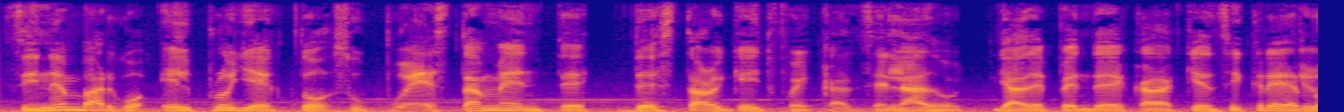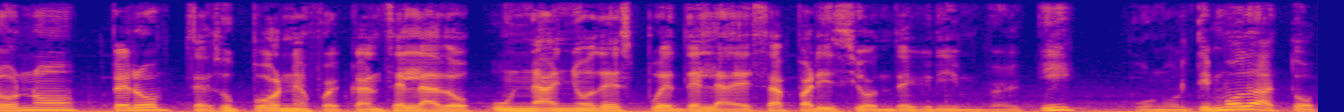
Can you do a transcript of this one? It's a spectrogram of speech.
Sin embargo, el proyecto supuestamente de Stargate fue cancelado. Ya depende de cada quien si creerlo o no, pero se supone fue cancelado un año después de la desaparición de Greenberg. Y un último dato,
